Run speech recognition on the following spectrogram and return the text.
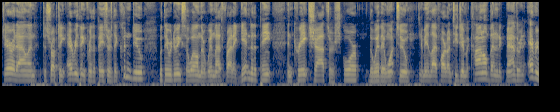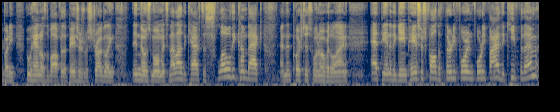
Jarrett Allen, disrupting everything for the Pacers. They couldn't do what they were doing so well in their win last Friday get into the paint and create shots or score the way they want to. It made life hard on TJ McConnell, Bennedict Mathurin, and everybody who handles the ball for the Pacers was struggling in those moments. And that allowed the Cavs to slowly come back and then push this one over the line at the end of the game. Pacers fall to 34 and 45. The key for them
